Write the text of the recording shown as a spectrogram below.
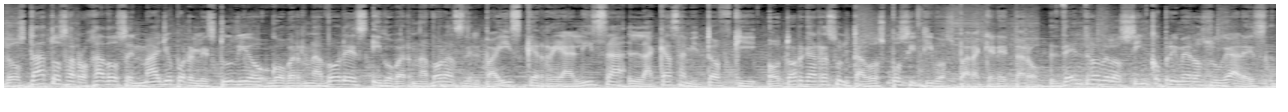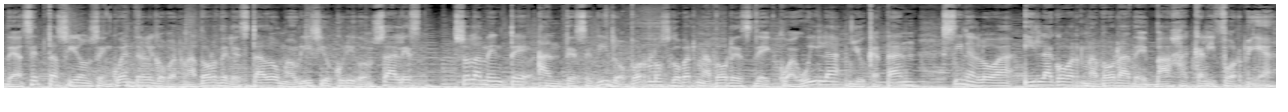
Los datos arrojados en mayo por el estudio Gobernadores y Gobernadoras del País que realiza la Casa Mitofsky otorga resultados positivos para Querétaro. Dentro de los cinco primeros lugares de aceptación se encuentra el gobernador del estado Mauricio Curi González, solamente antecedido por los gobernadores de Coahuila, Yucatán, Sinaloa y la gobernadora de Baja California.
